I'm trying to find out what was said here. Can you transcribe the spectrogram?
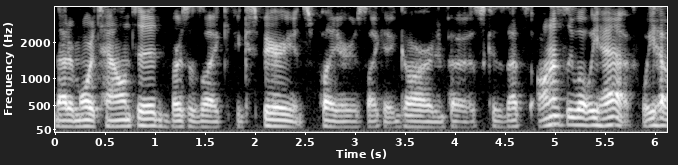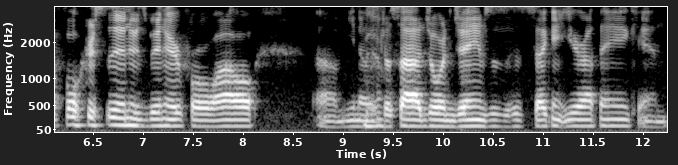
that are more talented versus like experienced players like at guard and post because that's honestly what we have. We have Fulkerson who's been here for a while. Um, you know, Yeah. Josiah Jordan James is his second year, I think, and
